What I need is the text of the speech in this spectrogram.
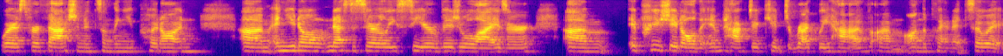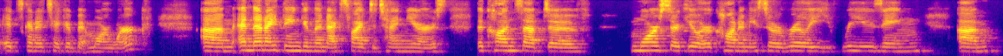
Whereas for fashion it's something you put on um, and you don't necessarily see or visualize or um, appreciate all the impact it could directly have um, on the planet. So it, it's going to take a bit more work um, and then i think in the next five to ten years the concept of more circular economy. So really reusing, um,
